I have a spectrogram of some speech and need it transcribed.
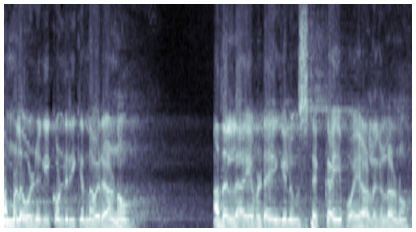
നമ്മൾ ഒഴുകിക്കൊണ്ടിരിക്കുന്നവരാണോ? അതല്ല എവിടെയെങ്കിലും സ്റ്റക്കായി പോയ ആളുകളാണോ?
